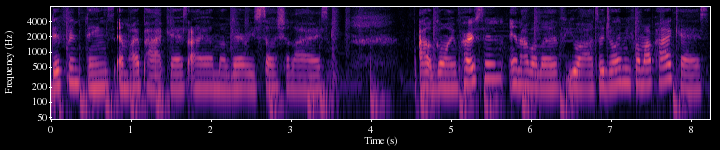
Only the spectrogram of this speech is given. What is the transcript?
different things in my podcast. I am a very socialized, outgoing person, and I would love you all to join me for my podcast.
